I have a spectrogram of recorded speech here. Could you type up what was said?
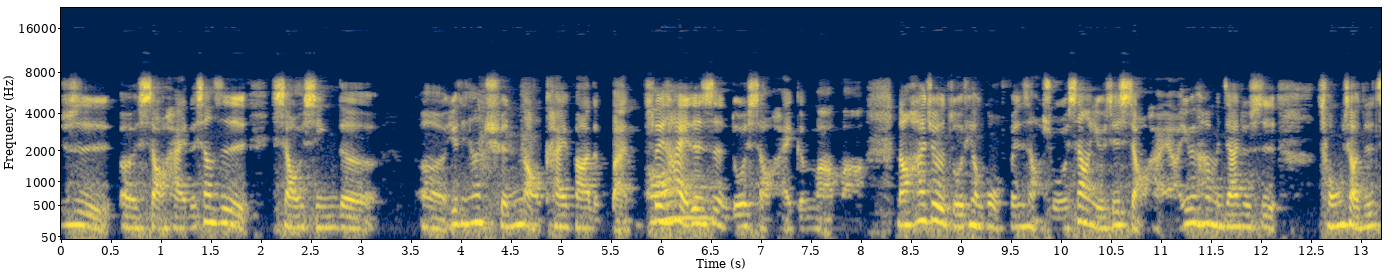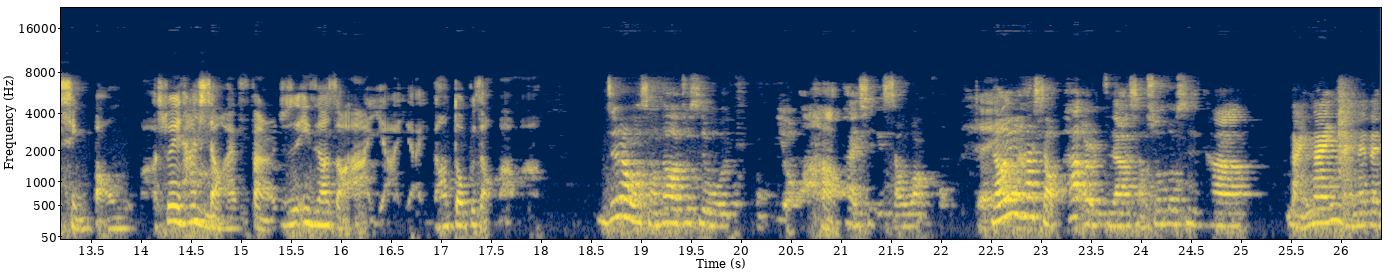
就是呃小孩的，像是小型的。呃，有点像全脑开发的班，所以他也认识很多小孩跟妈妈。然后他就昨天有跟我分享说，像有些小孩啊，因为他们家就是从小就是请保姆嘛，所以他小孩反而就是一直要找阿姨阿姨阿姨，然后都不找妈妈。你这让我想到就是我朋友啊，他也是一个小网红，对。然后因为他小他儿子啊，小时候都是他。奶奶奶奶在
